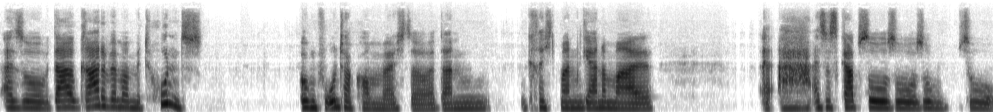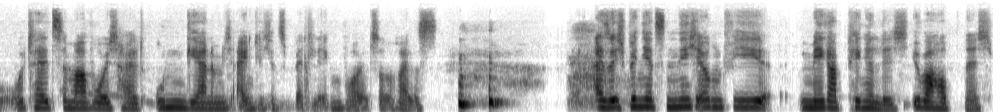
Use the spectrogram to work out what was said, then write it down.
also da, gerade wenn man mit Hund irgendwo unterkommen möchte, dann kriegt man gerne mal äh, ah, also es gab so so so so Hotelzimmer, wo ich halt ungern mich eigentlich ins Bett legen wollte, weil es also ich bin jetzt nicht irgendwie mega pingelig, überhaupt nicht.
